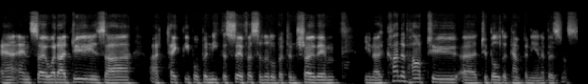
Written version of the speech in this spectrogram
Uh, and so what I do is uh, I take people beneath the surface a little bit and show them, you know, kind of how to uh, to build a company and a business.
